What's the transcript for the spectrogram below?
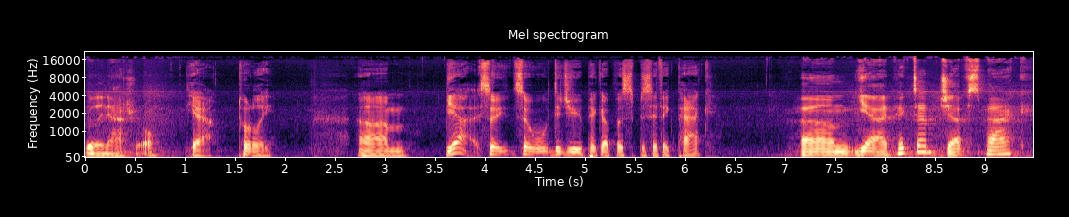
really natural Yeah, totally. Um, yeah. So so did you pick up a specific pack? Um, yeah, I picked up Jeff's pack,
